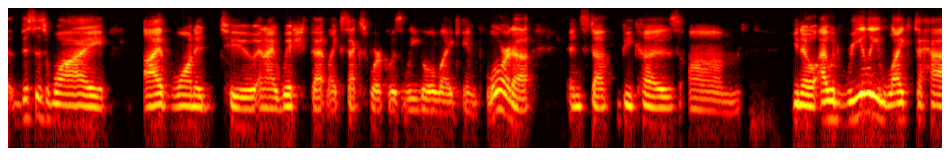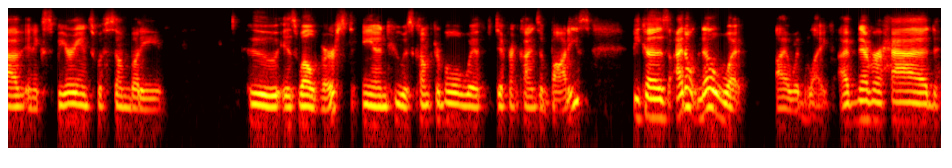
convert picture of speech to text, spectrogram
this is why I've wanted to, and I wish that like sex work was legal, like in Florida and stuff, because, um, you know, I would really like to have an experience with somebody who is well versed and who is comfortable with different kinds of bodies because I don't know what I would like. I've never had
